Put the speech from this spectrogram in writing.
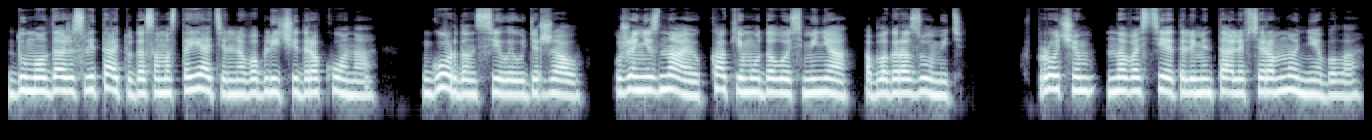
Думал даже слетать туда самостоятельно в обличии дракона. Гордон силой удержал. Уже не знаю, как ему удалось меня облагоразумить. Впрочем, новостей от элементаля все равно не было.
